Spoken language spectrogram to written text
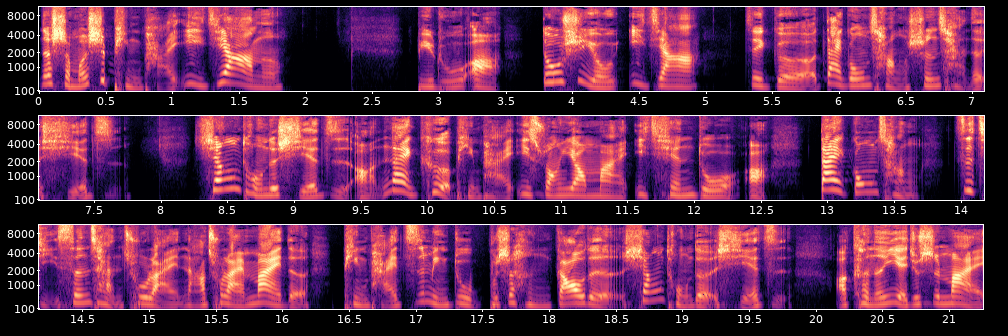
那什么是品牌溢价呢？比如啊。都是由一家这个代工厂生产的鞋子，相同的鞋子啊，耐克品牌一双要卖一千多啊，代工厂自己生产出来拿出来卖的品牌知名度不是很高的相同的鞋子啊，可能也就是卖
